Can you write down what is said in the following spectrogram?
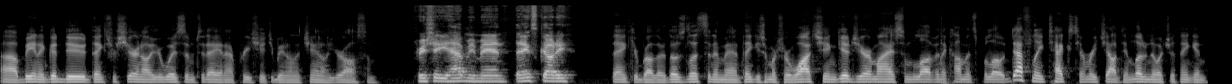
uh, being a good dude. Thanks for sharing all your wisdom today, and I appreciate you being on the channel. You're awesome. Appreciate you having me, man. Thanks, Cody. Thank you, brother. Those listening, man, thank you so much for watching. Give Jeremiah some love in the comments below. Definitely text him, reach out to him, let him know what you're thinking,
